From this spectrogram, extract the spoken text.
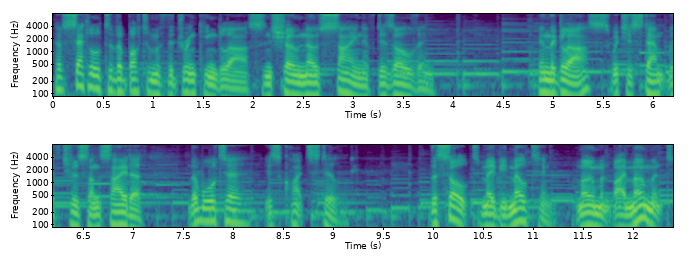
have settled to the bottom of the drinking glass and show no sign of dissolving. In the glass, which is stamped with Chilsung cider, the water is quite still. The salt may be melting, moment by moment,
